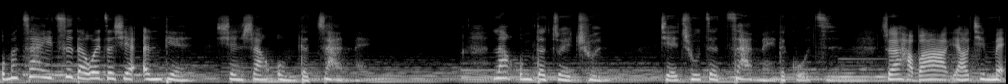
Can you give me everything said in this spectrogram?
我们再一次的为这些恩典献上我们的赞美，让我们的嘴唇结出这赞美的果子。所以，好不好？邀请每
